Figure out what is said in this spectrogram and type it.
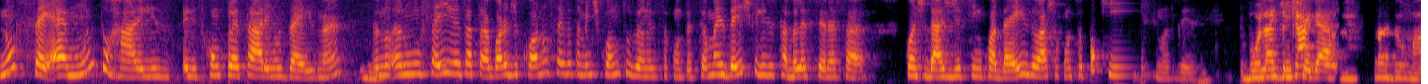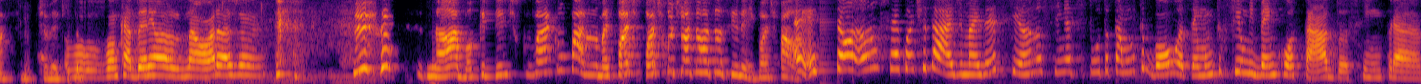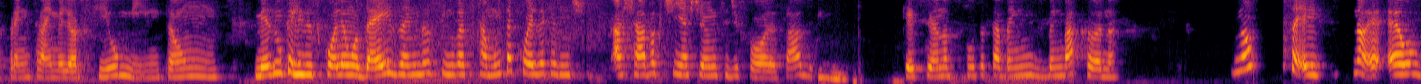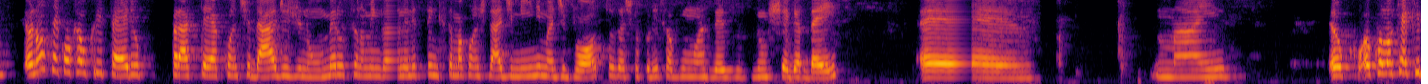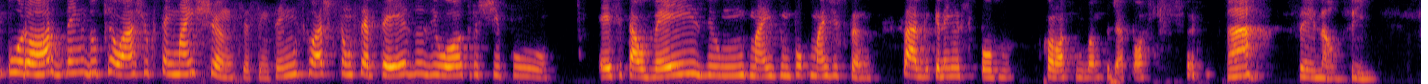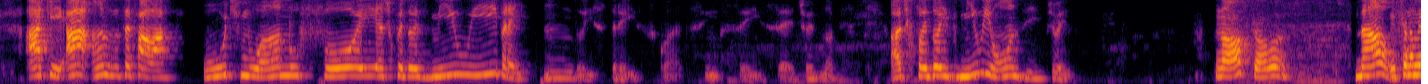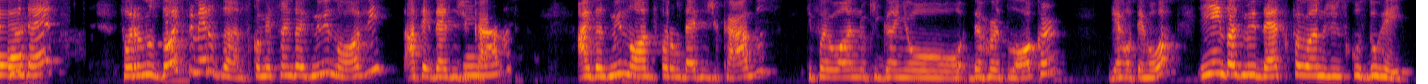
Não sei, é muito raro eles, eles completarem os 10, né? Eu não, eu não sei exatamente, agora de cor, não sei exatamente quantos anos isso aconteceu, mas desde que eles estabeleceram essa quantidade de 5 a 10, eu acho que aconteceu pouquíssimas vezes. Vou olhar isso aqui chegar. para ver o máximo. Deixa eu ver aqui. O Voncadani, na hora, já. Não, é bom que a gente vai comparando, mas pode, pode continuar seu raciocínio aí, pode falar. É, então, eu não sei a quantidade, mas esse ano, assim, a disputa tá muito boa. Tem muito filme bem cotado, assim, para entrar em melhor filme. Então, mesmo que eles escolham o 10, ainda assim vai ficar muita coisa que a gente achava que tinha chance de fora, sabe? Sim. Porque esse ano a disputa tá bem, bem bacana. Não sei, não, é, é eu, eu não sei qual é o critério para ter a quantidade de números, se eu não me engano, ele tem que ter uma quantidade mínima de votos, acho que é por isso que algumas vezes não chega a 10. É, mas eu, eu coloquei aqui por ordem do que eu acho que tem mais chance, assim. Tem uns que eu acho que são certezas e outros, tipo, esse talvez, e uns mais um pouco mais distantes, sabe? Que nem esse povo coloca no banco de apostas. Ah, sei não, sim. Aqui, ah, antes de você falar, o último ano foi, acho que foi 2000 e. Peraí. 1, 2, 3, 4, 5, 6, 7, 8, 9. Acho que foi 2011. Deixa eu ver. Nossa, não. E se não me engano. 2010, foram nos dois primeiros anos. Começou em 2009 a ter 10 indicados. Uhum. Aí, em 2009 foram 10 indicados, que foi o ano que ganhou The Hurt Locker, Guerra ao Terror. E em 2010, que foi o ano de Discurso do Rei.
